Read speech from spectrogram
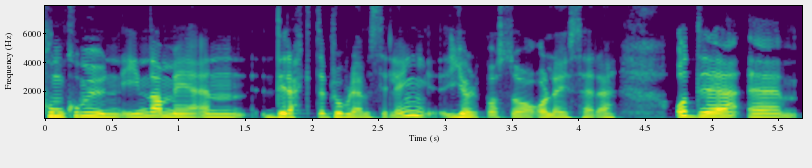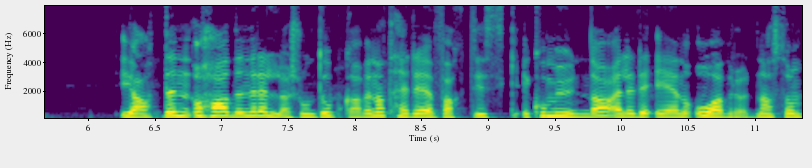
kom kommunen inn da med en direkte problemstilling. Hjelp oss å, å løse dette. Og det um, ja, den, å ha den relasjonen til oppgaven, at dette er faktisk kommunen, da, eller det er en overordna som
